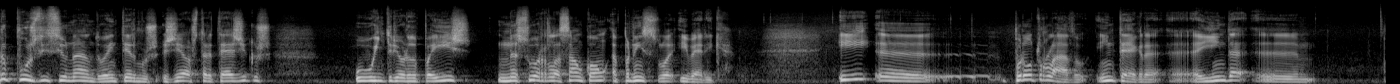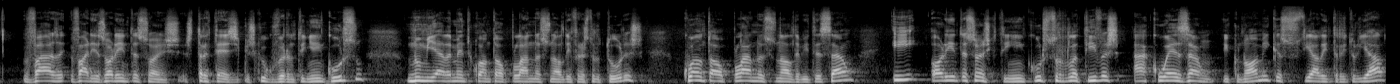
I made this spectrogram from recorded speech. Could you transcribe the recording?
reposicionando em termos geoestratégicos o interior do país na sua relação com a Península Ibérica. E, uh, por outro lado, integra ainda várias orientações estratégicas que o Governo tinha em curso, nomeadamente quanto ao Plano Nacional de Infraestruturas, quanto ao Plano Nacional de Habitação e orientações que tinha em curso relativas à coesão económica, social e territorial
